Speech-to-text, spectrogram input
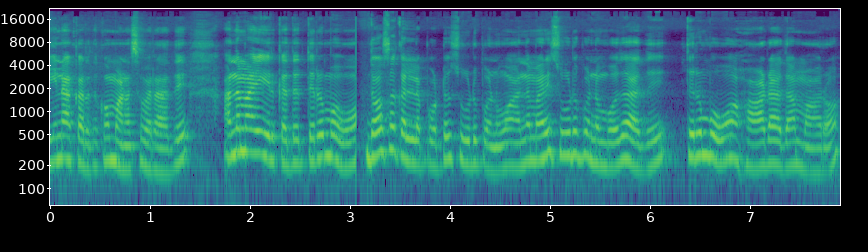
வீணாக்கிறதுக்கும் மனசு வராது. அந்த மாதிரி இருக்கிறத திரும்பவும் தோசைக்கல்லில் போட்டு சூடு பண்ணுவோம். அந்த மாதிரி சூடு பண்ணும்போது அது திரும்பவும் ஹார்டாக தான் மாறும்.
